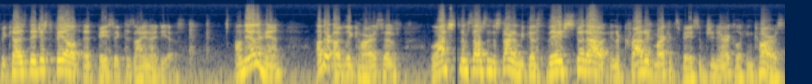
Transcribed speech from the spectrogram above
because they just failed at basic design ideas. On the other hand, other ugly cars have launched themselves into stardom because they stood out in a crowded market space of generic looking cars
